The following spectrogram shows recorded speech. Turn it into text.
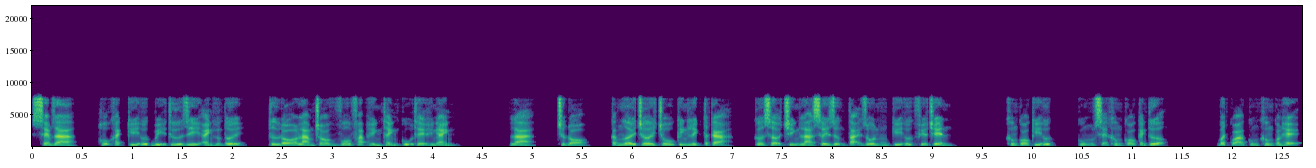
Xem ra, hộ khách ký ức bị thứ gì ảnh hưởng tới, từ đó làm cho vô pháp hình thành cụ thể hình ảnh. Là, trước đó, các người chơi chỗ kinh lịch tất cả, cơ sở chính là xây dựng tại zone ký ức phía trên. Không có ký ức, cũng sẽ không có cảnh tượng. Bất quá cũng không quan hệ.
